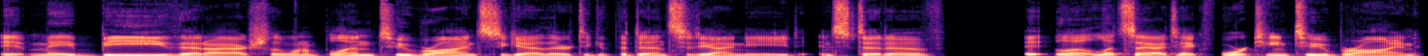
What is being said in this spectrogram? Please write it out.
it may be that I actually want to blend two brines together to get the density I need instead of it, let's say I take 14.2 brine.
